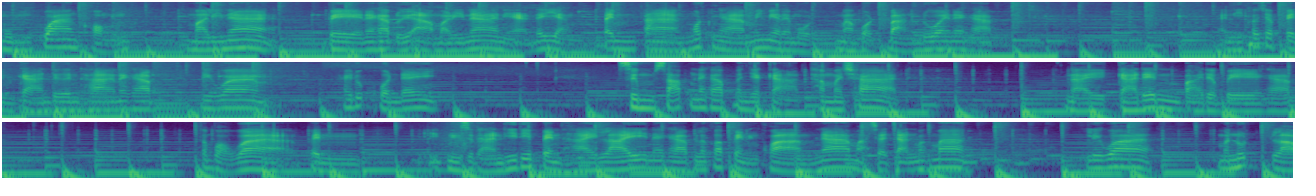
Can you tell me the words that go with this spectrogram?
มุมกว้างของมารีนาเบย์นะครับหรืออ่าวมารีนาเนี่ยได้อย่างเต็มตางดงามไม่มีอะไรหมดมาบดบังด้วยนะครับ อันนี้ก็จะเป็นการเดินทางนะครับเรียกว่าให้ทุกคนได้ซึมซับนะครับบรรยากาศธรรมชาติใน Garden by the Bay ครับ ต้องบอกว่าเป็น อีกหนึ่งสถานที่ที่เป็นไฮไลท์นะครับ แล้วก็เป็นความน่ามหัศจรรย์มากๆ เรียกว่ามนุษย์เรา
